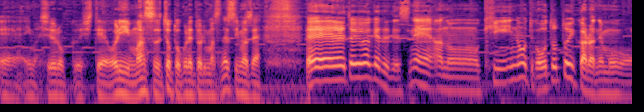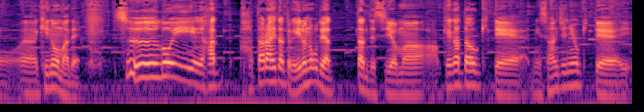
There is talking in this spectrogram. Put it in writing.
えー、今収録しております。ちょっと遅れておりますね。すいません。えー、というわけでですね、あの昨日というか一昨日からね、もう、え、昨日まで、すごい働いたというか、いろんなことやったんですよ。まあ、明け方起きて、2、3時に起きて、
